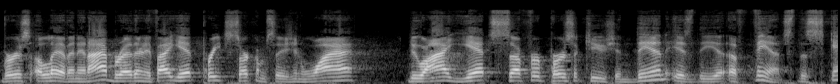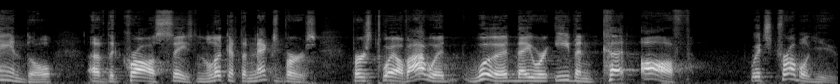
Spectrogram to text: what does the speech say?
verse 11. And I, brethren, if I yet preach circumcision, why do I yet suffer persecution? Then is the offense, the scandal of the cross ceased. And look at the next verse, verse 12. I would, would they were even cut off, which trouble you.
